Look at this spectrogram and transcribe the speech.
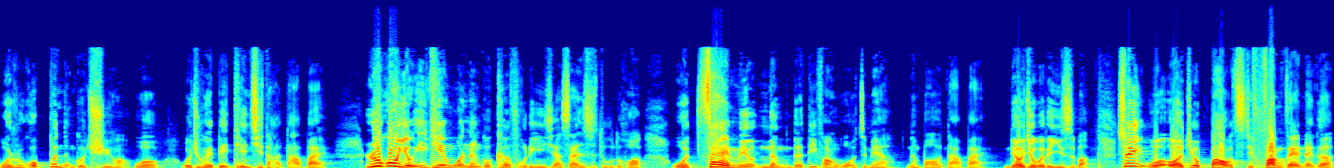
我如果不能够去哈，我我就会被天气打打败。如果有一天我能够克服零下三十度的话，我再没有冷的地方，我怎么样能把我打败？了解我的意思吧？所以，我我就把我自己放在那个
